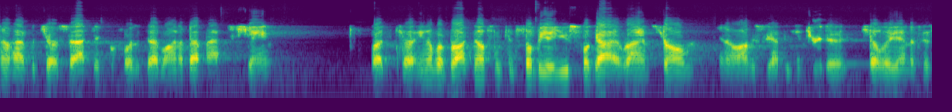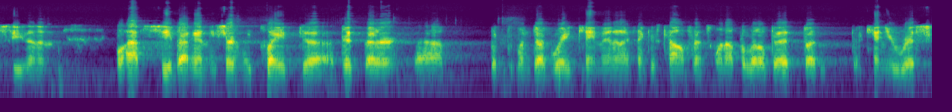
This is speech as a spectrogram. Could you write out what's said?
Snow had with Joe Sakic before the deadline about Matt Duchene. But uh, you know, but Brock Nelson can still be a useful guy. Ryan Strome, you know, obviously had the injury to kill the end of his season, and we'll have to see about him. He certainly played uh, a bit better uh, with, when Doug Weight came in, and I think his confidence went up a little bit. But, but can you risk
